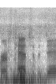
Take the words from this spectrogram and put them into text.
First catch of the day.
